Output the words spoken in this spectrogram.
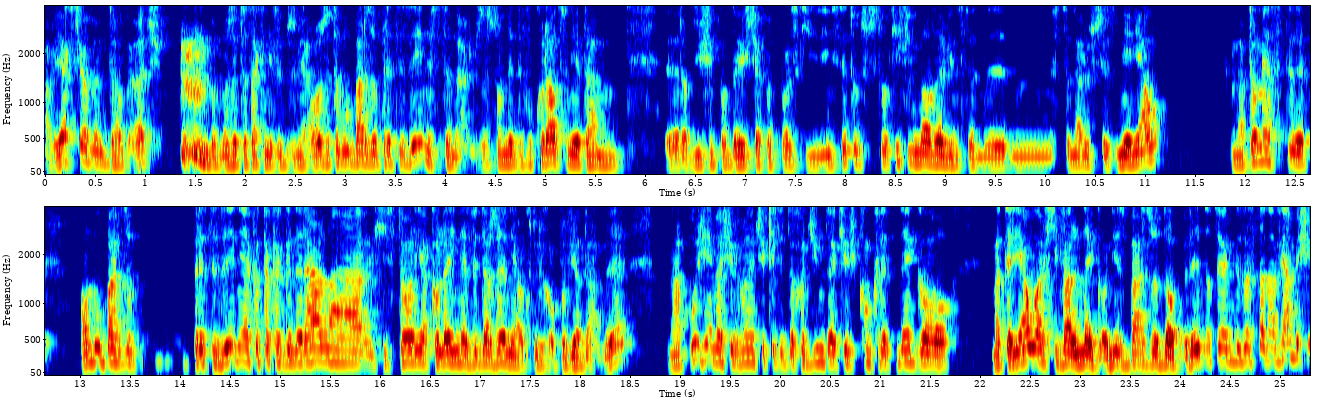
Ale ja chciałbym dodać, bo może to tak nie wybrzmiało, że to był bardzo precyzyjny scenariusz. Zresztą my dwukrotnie tam e, robiliśmy podejścia pod Polski Instytut Sztuki Filmowej, więc ten mm, scenariusz się zmieniał. Natomiast e, on był bardzo precyzyjny jako taka generalna historia, kolejne wydarzenia, o których opowiadamy. No a później właśnie w momencie, kiedy dochodzimy do jakiegoś konkretnego materiału archiwalnego, on jest bardzo dobry, no to jakby zastanawiamy się,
